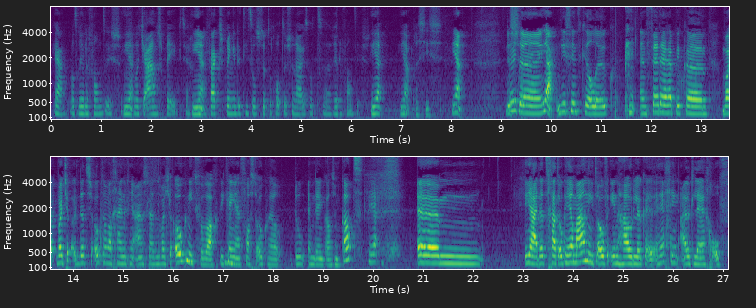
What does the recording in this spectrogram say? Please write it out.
ja, wat relevant is. Of ja. wat je aanspreekt, zeg maar. Ja. Vaak springen de titels er toch wel tussenuit wat uh, relevant is. Ja, ja, precies. Ja. Dus uh, ja, die vind ik heel leuk. en verder heb ik, uh, wat, wat je, dat is ook dan wel geinig in je aansluitend, wat je ook niet verwacht. Die ken jij vast ook wel. Doe en denk als een kat. Ja. Um, Ja, dat gaat ook helemaal niet over inhoudelijk, hè, geen uitleg of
